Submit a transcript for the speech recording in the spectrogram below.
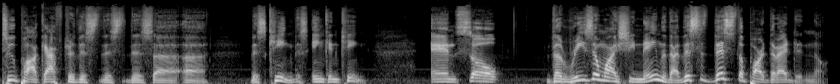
Tupac after this this this uh, uh this king, this Incan king, And so the reason why she named him that this is this is the part that I didn't know.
